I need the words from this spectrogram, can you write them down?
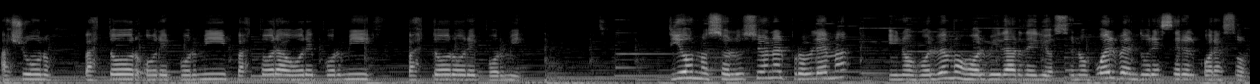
ayuno, Pastor, ore por mí, pastora, ore por mí, pastor, ore por mí. Dios nos soluciona el problema y nos volvemos a olvidar de Dios, se nos vuelve a endurecer el corazón.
